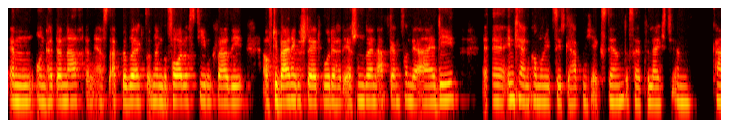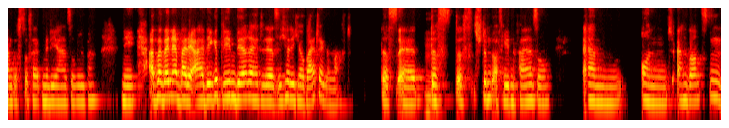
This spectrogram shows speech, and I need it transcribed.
ähm, und hat danach dann erst abgesagt, sondern bevor das Team quasi auf die Beine gestellt wurde, hat er schon seinen Abgang von der ARD äh, intern kommuniziert gehabt, nicht extern. Deshalb vielleicht ähm, kam das deshalb medial so rüber. Nee, aber wenn er bei der ARD geblieben wäre, hätte er sicherlich auch weitergemacht. Das, äh, hm. das, das stimmt auf jeden Fall so. Ähm, und ansonsten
